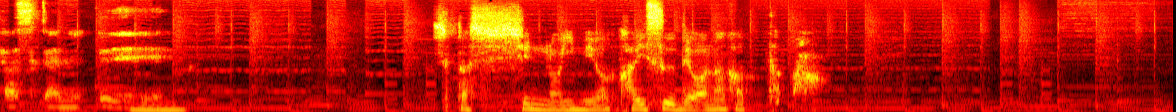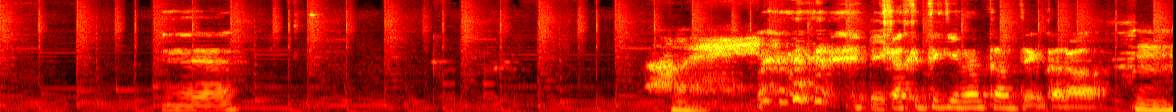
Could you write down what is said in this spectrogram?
確かに。ええしかし、真の意味は回数ではなかった。ええはい。医学的な観点から、うん。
